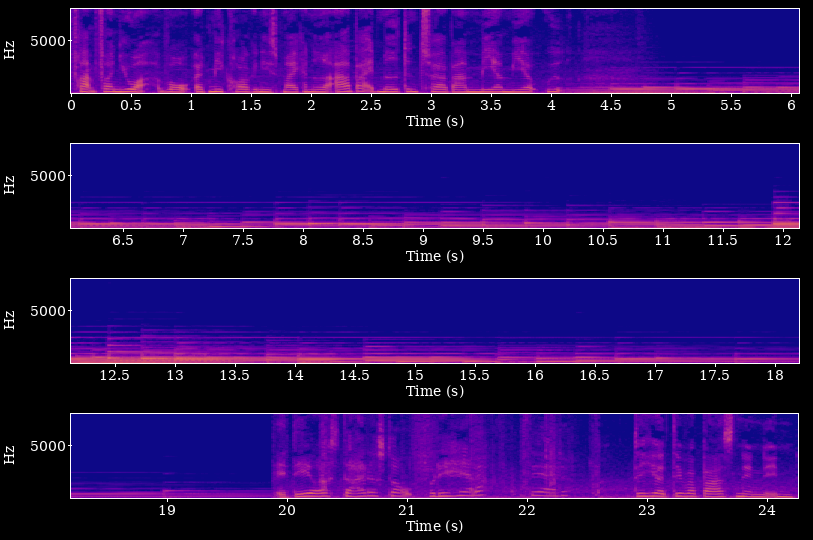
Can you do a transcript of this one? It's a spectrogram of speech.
Frem for en jord, hvor at mikroorganismer ikke har noget at arbejde med, den tør bare mere og mere ud. Er det også dig, der står for det her? det er det. Det her, det var bare sådan en, en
